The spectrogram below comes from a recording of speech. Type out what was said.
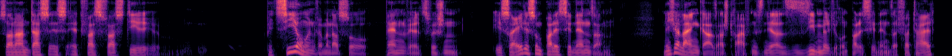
sondern das ist etwas, was die Beziehungen, wenn man das so nennen will, zwischen Israelis und Palästinensern, nicht allein Gazastreifen, es sind ja sieben Millionen Palästinenser verteilt,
